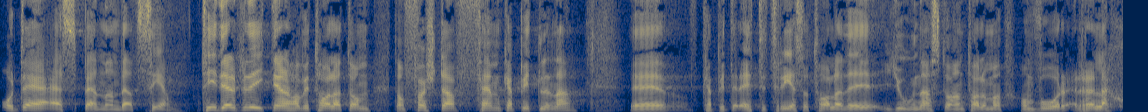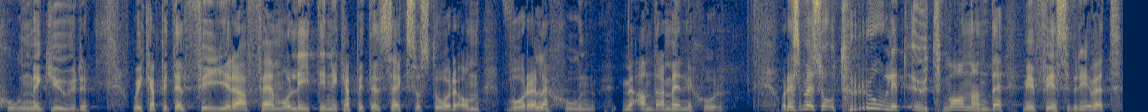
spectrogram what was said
Och det är spännande att se. Tidigare predikningar har vi talat om de första fem kapitlerna. Eh, kapitel 1-3 så talade Jonas då, han talade om, om vår relation med Gud. Och i kapitel 4, 5 och lite in i kapitel 6 så står det om vår relation med andra människor. Och Det som är så otroligt utmanande med Efesierbrevet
